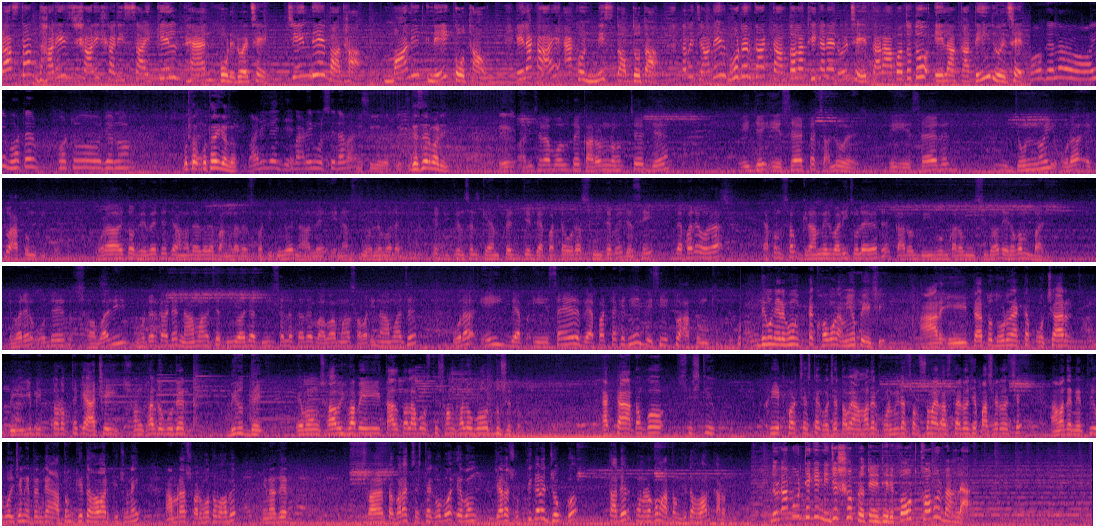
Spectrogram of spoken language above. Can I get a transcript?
রাস্তার ধারে সারি সারি সাইকেল ভ্যান পড়ে রয়েছে। চেন দিয়ে বাঁধা। মালিক নেই কোথাও। এলাকায় এখন নিস্তব্ধতা। তবে যাদের ভোটার কার্ড তালতলা ঠিকানায় রয়েছে তারা আপাতত এলাকাতেই রয়েছে ও গেল ওই ভোটের ফটো জন্য কোথায় কোথায় গেল? বাড়ি মুর্শিদাবাদ। দেশের বাড়ি? বাড়ি ছাড়া বলতে কারণ হচ্ছে যে এই যে এসআইআরটা চালু হয়েছে এই এসআইআরের জন্যই ওরা একটু আতঙ্কিত। ওরা হয়তো ভেবেছে যে আমাদের কাছে বাংলাদেশ পাঠিয়ে দেবে, নাহলে এনআরসি হলে বলে যে ডিটেনশন ক্যাম্পের যে ব্যাপারটা ওরা শুনতে পেয়েছে, সেই ব্যাপারে ওরা এখন সব গ্রামের বাড়ি চলে গেছে, কারও বীরভূম, কারও মুর্শিদাবাদ, এরকম বাড়ি। এবারে ওদের সবারই ভোটার কার্ডে নাম আছে, দুই হাজার দুই সালে তাদের বাবা মা সবারই নাম আছে। ওরা এই এসআইয়ের ব্যাপারটাকে নিয়ে বেশি একটু আতঙ্কিত। দেখুন, এরকম একটা খবর আমিও পেয়েছি। আর এইটা তো ধরুন একটা প্রচার বিজেপির তরফ থেকে আছেই, সংখ্যালঘুদের বিরুদ্ধে। এবং স্বাভাবিকভাবে এই তালতলা বস্তি সংখ্যালঘু অধ্যুষিত একটা আতঙ্ক সৃষ্টি ক্রিয়েট করার চেষ্টা করছে, তবে আমাদের কর্মীরা সবসময় রাস্তায় রয়েছে, পাশে রয়েছে। আমাদের নেত্রী বলছেন, এটা নিয়ে আতঙ্কিত হওয়ার কিছু নেই। আমরা সর্বতভাবে এনাদের সহায়তা করার চেষ্টা করব এবং যারা সত্যিকারের যোগ্য, তাদের কোনো রকম আতঙ্কিত হওয়ার কারণ। দুর্গাপুর থেকে নিজস্ব প্রতিনিধি রিপোর্ট, খবর বাংলা।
